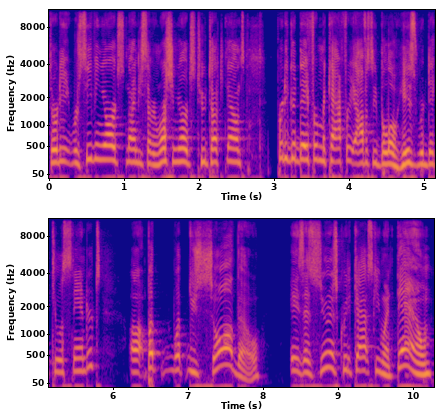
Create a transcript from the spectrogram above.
38 receiving yards, 97 rushing yards, two touchdowns. Pretty good day for McCaffrey, obviously below his ridiculous standards. Uh, but what you saw, though, is as soon as Kwiatkowski went down,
